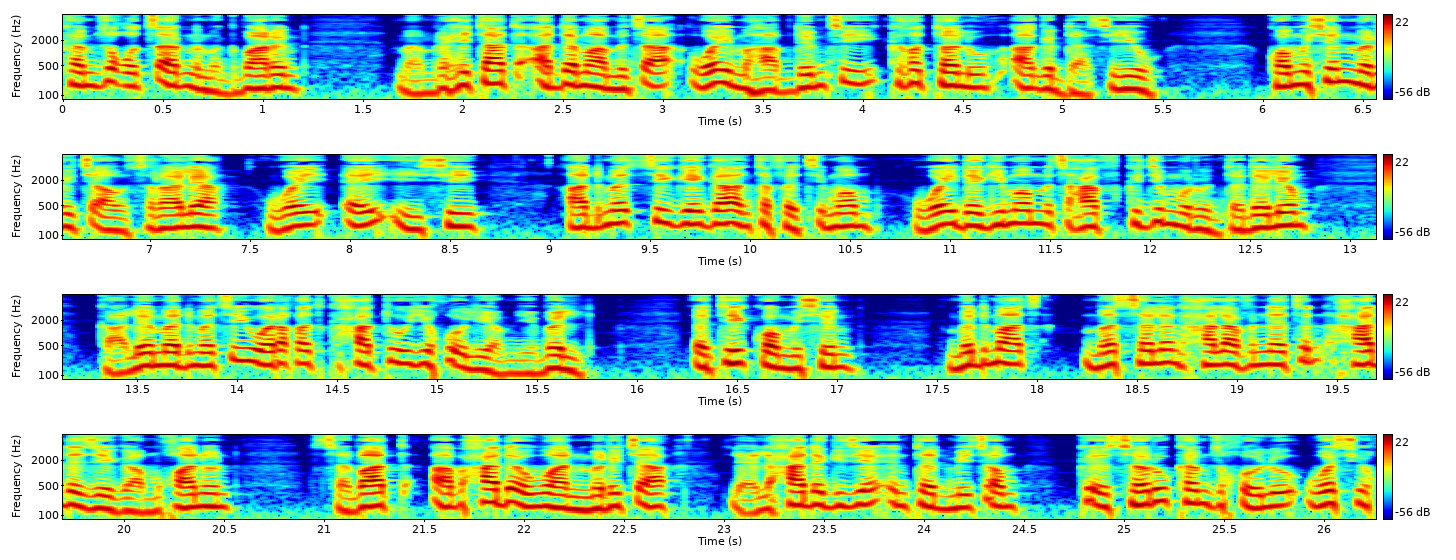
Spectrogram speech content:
ከም ዝቑጸር ንምግባርን መምርሒታት ኣደማምጻእ ወይ ምሃብ ድምጺ ክኽተሉ ኣገዳሲ እዩ። ኮሚሽን ምርጫ ኣውስትራልያ ወይ AEC ኣድመጽቲ ጌጋ እንተፈጺሞም ወይ ደጊሞም ምጽሓፍ ክጅምሩ እንተደልዮም ካልእ መድመጺ ወረቐት ክሓቱ ይኽእሉ እዮም ይብል እቲ ኮሚሽን። ምድማጽ መሰልን ሓላፍነትን ሓደ ዜጋ ምዃኑን ሰባት ኣብ ሓደ እዋን ምርጫ ልዕሊ ሓደ ግዜ እንተድሚጾም ክእሰሩ ከም ዝኽእሉ ወሲኹ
